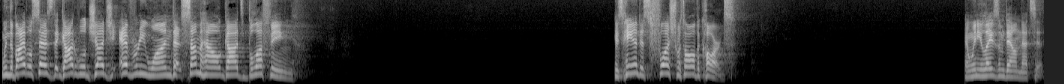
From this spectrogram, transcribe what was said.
when the Bible says that God will judge everyone, that somehow God's bluffing. His hand is flush with all the cards. And when he lays them down, that's it.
